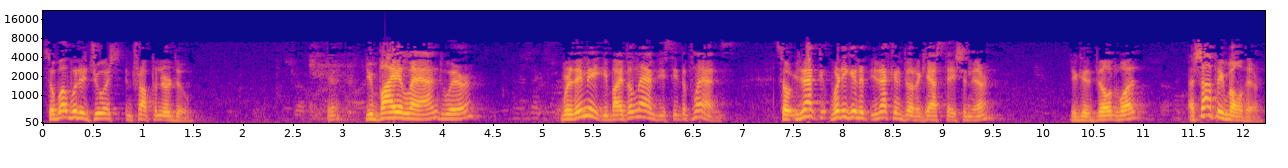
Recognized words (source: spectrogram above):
So what would a Jewish entrepreneur do? Yeah. You buy a land where? Where they meet. You buy the land. You see the plans. So you're not, what are you going to, you're not going to build a gas station there. You're going to build what? A shopping mall there.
